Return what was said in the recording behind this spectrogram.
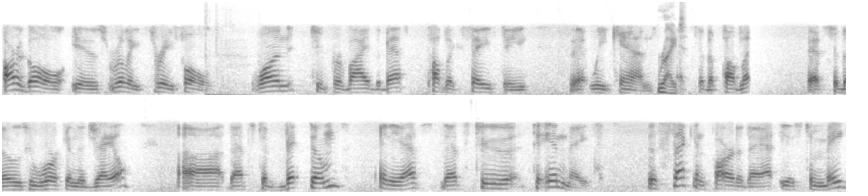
our goal is really threefold. One, to provide the best public safety that we can right. to the public. That's to those who work in the jail. Uh, that's to victims, and yes, that's to to inmates. The second part of that is to make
